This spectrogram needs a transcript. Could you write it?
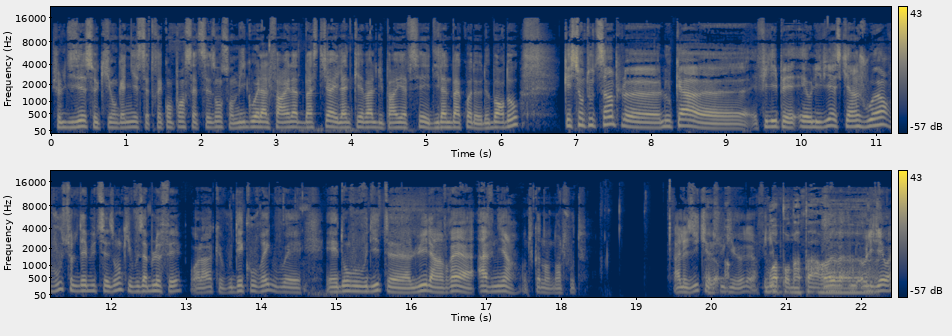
Je le disais, ceux qui ont gagné cette récompense cette saison sont Miguel Alfarella de Bastia, Ilan Kebal du Paris FC et Dylan Bakwa de Bordeaux. Question toute simple, euh, Lucas, euh, Philippe et, et Olivier, est-ce qu'il y a un joueur, vous, sur le début de saison, qui vous a bluffé, voilà, que vous découvrez, que vous et, et dont vous vous dites, euh, lui, il a un vrai avenir, en tout cas dans, dans le foot? Allez-y, qui- celui qui veut d'ailleurs. Moi, pour ma part, Olivier, ouais.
